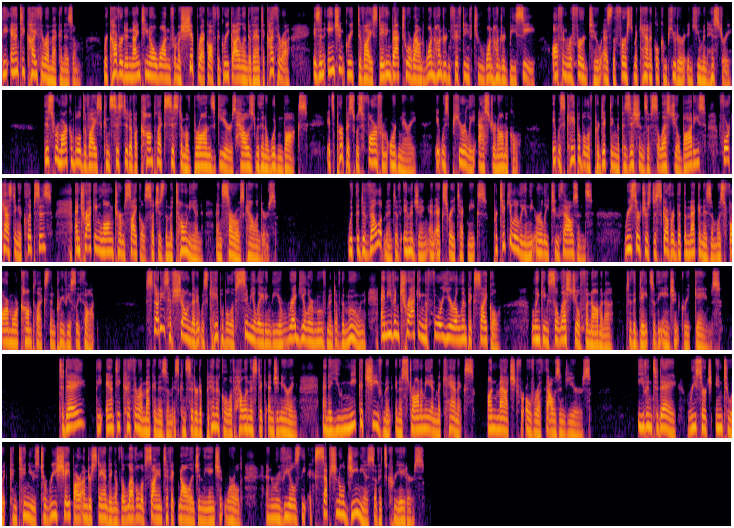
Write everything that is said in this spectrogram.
The Antikythera mechanism, recovered in 1901 from a shipwreck off the Greek island of Antikythera, is an ancient Greek device dating back to around 150 to 100 BC, often referred to as the first mechanical computer in human history. This remarkable device consisted of a complex system of bronze gears housed within a wooden box. Its purpose was far from ordinary. It was purely astronomical. It was capable of predicting the positions of celestial bodies, forecasting eclipses, and tracking long-term cycles such as the Metonian and Saros calendars. With the development of imaging and X-ray techniques, particularly in the early 2000s, researchers discovered that the mechanism was far more complex than previously thought. Studies have shown that it was capable of simulating the irregular movement of the moon and even tracking the four-year Olympic cycle, linking celestial phenomena to the dates of the ancient Greek games. Today, the Antikythera mechanism is considered a pinnacle of Hellenistic engineering and a unique achievement in astronomy and mechanics, unmatched for over a thousand years. Even today, research into it continues to reshape our understanding of the level of scientific knowledge in the ancient world and reveals the exceptional genius of its creators.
